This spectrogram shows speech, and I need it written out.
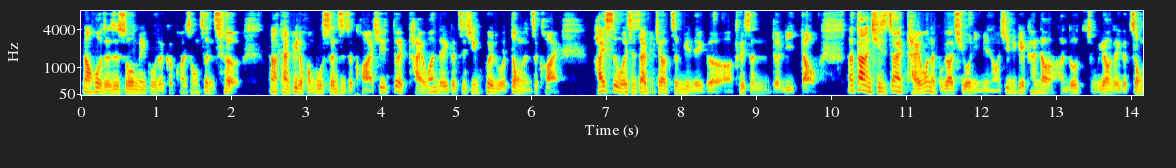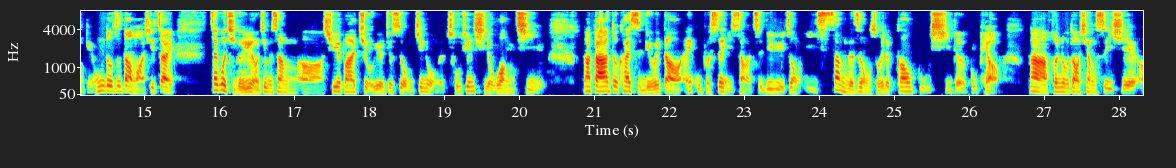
那或者是说美国的一个宽松政策，那台币的缓步升值这块，其实对台湾的一个资金汇入的动能这块，还是维持在比较正面的一个呃推升的力道。那当然，其实，在台湾的股票期货里面哦，其实你可以看到很多主要的一个重点。我们都知道嘛，其实，在再过几个月哦，基本上呃七月、八月、九月，就是我们进入我们除权期的旺季。那大家都开始留意到，哎，五 percent 以上的殖利率，这种以上的这种所谓的高股息的股票，那分落到像是一些呃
